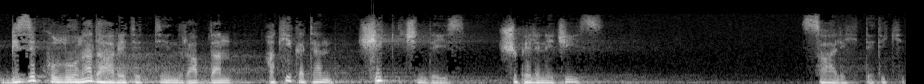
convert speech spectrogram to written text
bizi kulluğuna davet ettiğin Rab'dan hakikaten şek içindeyiz, şüpheleneceğiz. Salih dedi ki,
